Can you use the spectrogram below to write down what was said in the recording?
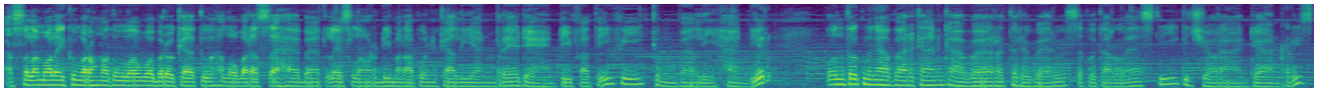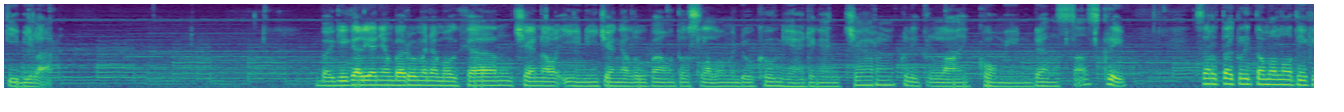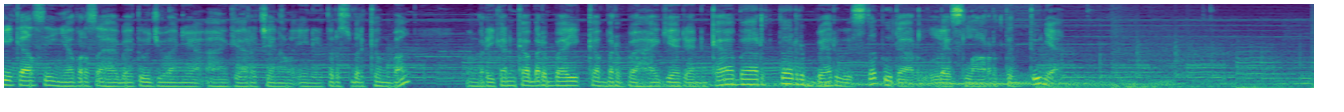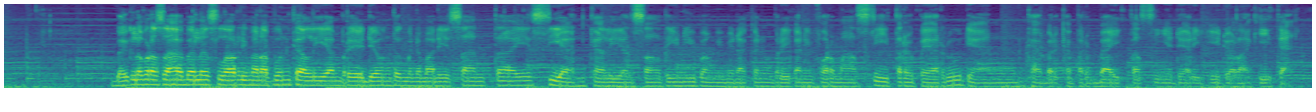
Assalamualaikum warahmatullahi wabarakatuh. Halo para sahabat Leslor di mana pun kalian berada Diva TV kembali hadir Untuk mengabarkan kabar terbaru seputar Lesti Kejora dan Rizky Bilar. Bagi kalian yang baru menemukan channel ini Jangan lupa untuk selalu mendukungnya Dengan cara klik like, komen, dan subscribe serta klik tombol notifikasinya persahabat tujuannya agar channel ini terus berkembang, memberikan kabar baik, kabar bahagia, dan kabar terbaru seputar Leslar tentunya. Baiklah para sahabat Leslar di mana pun kalian berada untuk menemani santai siang kalian saat ini Bang Mimin akan memberikan informasi terbaru dan kabar-kabar baik pastinya dari idola kita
